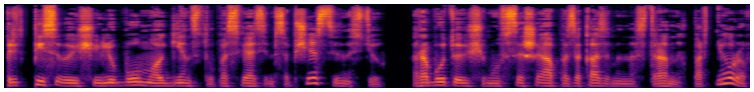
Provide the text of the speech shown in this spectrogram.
предписывающий любому агентству по связям с общественностью, работающему в США по заказам иностранных партнеров,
